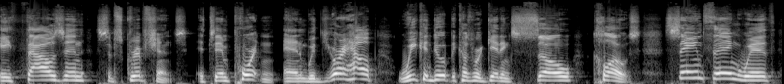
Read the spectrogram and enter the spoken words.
a thousand subscriptions. It's important. And with your help, we can do it because we're getting so close. Same thing with,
